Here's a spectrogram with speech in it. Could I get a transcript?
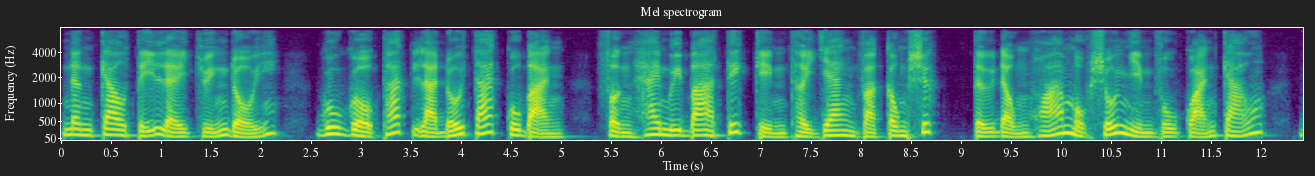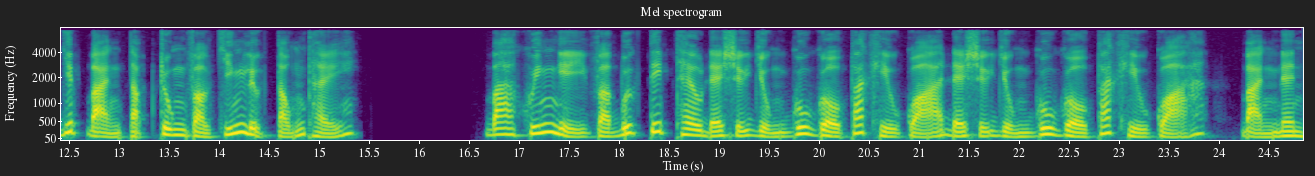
nâng cao tỷ lệ chuyển đổi. Google Park là đối tác của bạn. Phần 23 tiết kiệm thời gian và công sức, tự động hóa một số nhiệm vụ quảng cáo, giúp bạn tập trung vào chiến lược tổng thể. Ba khuyến nghị và bước tiếp theo để sử dụng Google Park hiệu quả để sử dụng Google Park hiệu quả, bạn nên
